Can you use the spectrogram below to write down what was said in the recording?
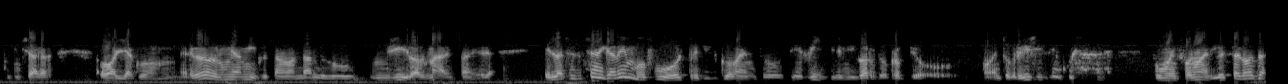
cominciare a voglia con... Ricordo che un mio amico stava andando in giro al mare insomma, e la sensazione che avemmo fu, oltre di sgomento terribile, mi ricordo proprio il momento preciso in cui fummo informati di questa cosa,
